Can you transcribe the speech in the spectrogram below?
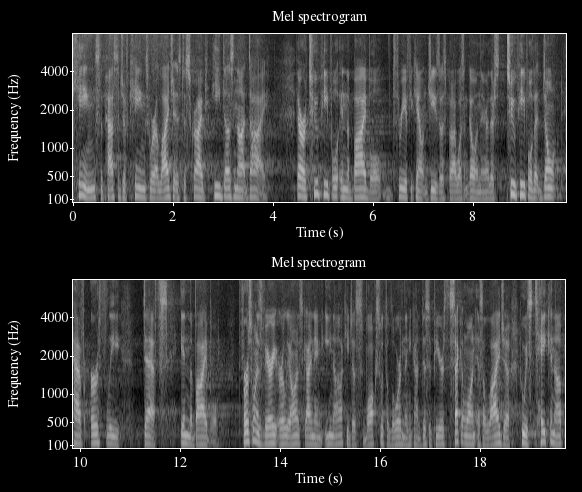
Kings, the passage of Kings where Elijah is described, he does not die. There are two people in the Bible, three if you count Jesus, but I wasn't going there. There's two people that don't have earthly deaths in the Bible. The first one is very early on. A guy named Enoch. He just walks with the Lord and then he kind of disappears. The second one is Elijah, who is taken up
